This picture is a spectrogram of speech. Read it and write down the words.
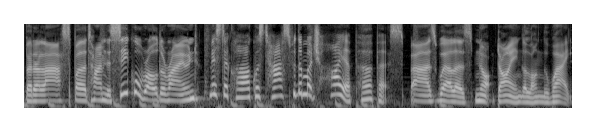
But alas, by the time the sequel rolled around, Mr. Clarke was tasked with a much higher purpose, as well as not dying along the way.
